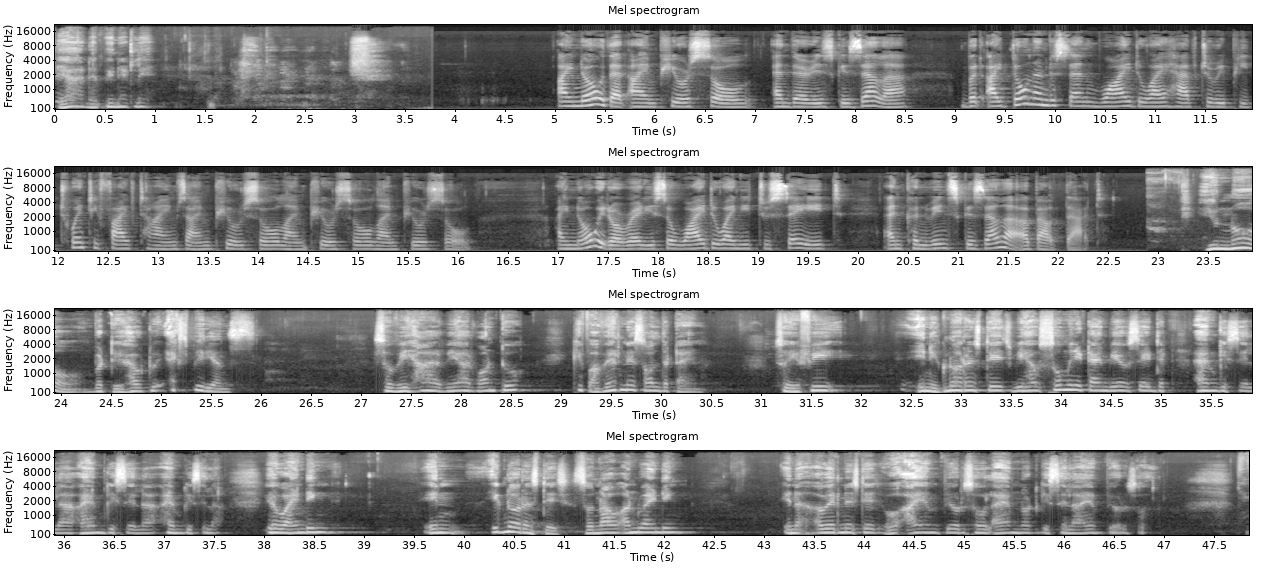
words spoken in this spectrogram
Yeah, definitely. I know that I am pure soul and there is Gisela, but I don't understand why do I have to repeat 25 times I'm pure soul, I'm pure soul, I'm pure soul. I know it already, so why do I need to say it and convince Gisela about that? You know, but you have to experience. So we are we are want to keep awareness all the time. So if we in ignorance stage we have so many times we have said that I am Gisela, I am Gisela, I am Gisela. We are winding in ignorance stage. So now unwinding in awareness stage, oh I am pure soul, I am not Gisela, I am pure soul.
